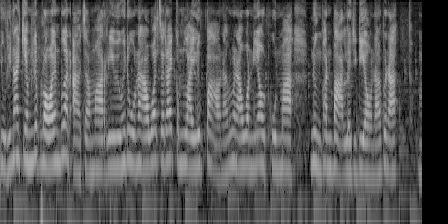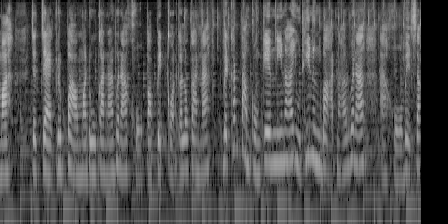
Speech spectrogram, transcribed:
อยู่ที่หน้าเกมเรียบร้อยเพื่อนอาจจะมารีวิวให้ดูนะคะ ว่าจะได้กำไรหรือเปล่านะเพื่อนนะวันนี้เอาทุนมา 1,000 บาทเลยทีเดียวนะเพื่อนนะมาจะแจกหรือเปล่ามาดูกันนะเพื่อนนะขอปรับเบ็ดก่อนก็แล้วกันนะเบ็ดขั้นต่ำของเกมนี้นะอยู่ที่ 1 บาทนะเพื่อนนะอะขอเบ็ดสัก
